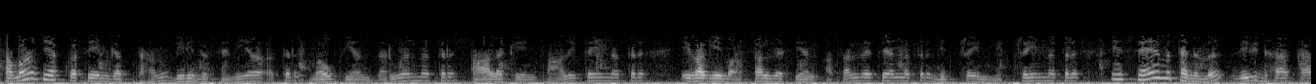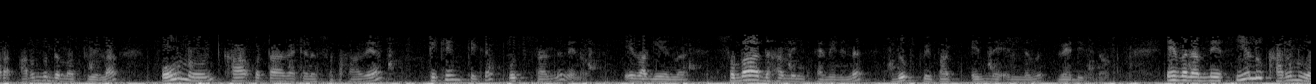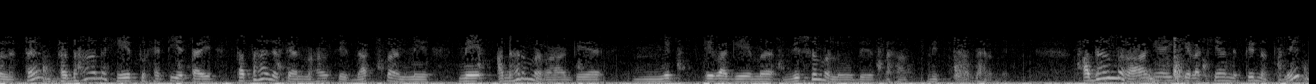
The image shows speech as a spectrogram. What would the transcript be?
සමාජයක් වශයෙන් ගත්තහම බිරිඳ සැමියා අතර මව්පියන් දරුවන් අතර පාලකයන් පාලිතයින් අතර ඒ වගේම අසල්වැසියන් අසල්වැසියන් අතර මිත්‍රයින් මිත්‍රයින් අතර මේ සෑම තැනම විවිධාකාර අරුබුද මතුවලා ඔවුනොවුන් කාකොටා වැටෙන ස්වභාවය ටිකෙන් ටික උත්සන්න වෙනවා. ඒ වගේම සබාධමින් පැමිණෙන දුක් විපත් එන්න එන්නම වැඩි වෙනවා. එහෙමනම් මේ සියලු කරුණු වලට ප්‍රධාන හේතු හැටියටයි තථාගතයන් වහන්සේ දක්වන්නේ මේ අධර්ම රාගය ඒ වගේම විෂම ලෝභය සහ මිත්‍යා ධර්මය. අධර්ම රාගයයි කියලා කියන්නේ පින්නතුනේ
